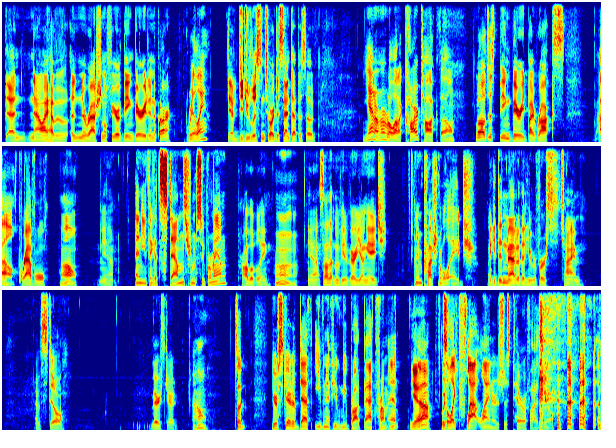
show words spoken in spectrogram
And now I have a, an irrational fear of being buried in a car. Really? Did did you listen to our descent episode? Yeah, I don't remember a lot of car talk though. Well, just being buried by rocks, Oh. gravel. Oh. Yeah, And you think it stems from Superman? probably. Hmm. Yeah, I saw that movie at a very young age. An impressionable age. Like it didn't matter that he reversed time. I was still very scared. Oh. So you're scared of death even if you can be brought back from it? Yeah. Which, so like Flatliners just terrifies you.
